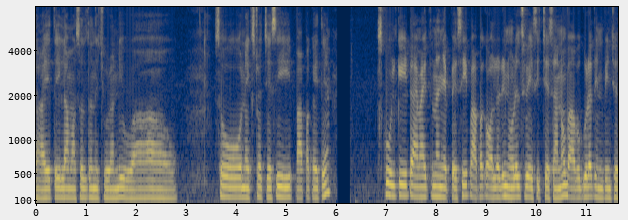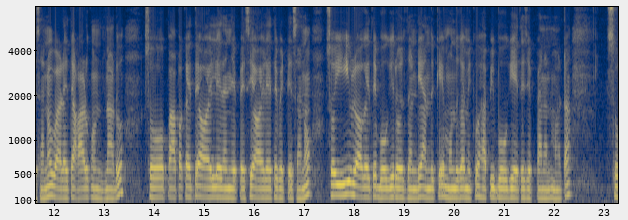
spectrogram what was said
చాయ్ అయితే ఇలా మసులుతుంది చూడండి. వావ్! సో నెక్స్ట్ వచ్చేసి పాపకైతే స్కూల్కి టైం అవుతుందని చెప్పేసి పాపకు ఆల్రెడీ నూడిల్స్ వేసి ఇచ్చేసాను. బాబుకి కూడా తినిపించేశాను వాడైతే ఆడుకుంటున్నాడు. సో పాపకైతే ఆయిల్ లేదని చెప్పేసి ఆయిల్ అయితే పెట్టేశాను. సో ఈ వ్లాగ్ అయితే భోగి రోజుదండి అందుకే ముందుగా మీకు హ్యాపీ భోగి అయితే చెప్పానమాట సో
